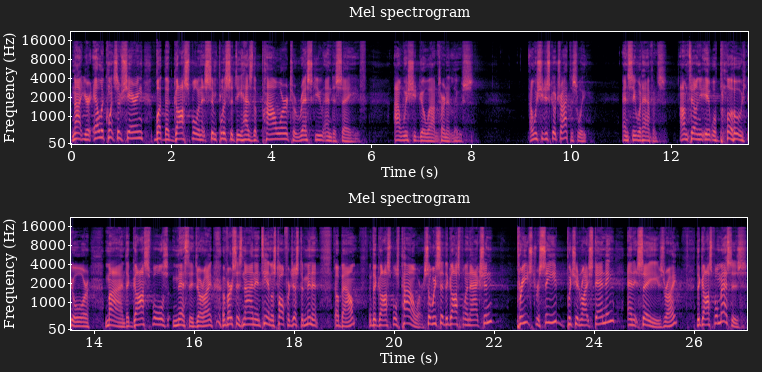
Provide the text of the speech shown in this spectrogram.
not your eloquence of sharing, but the gospel in its simplicity has the power to rescue and to save. I wish you'd go out and turn it loose. I wish you'd just go try it this week and see what happens. I'm telling you, it will blow your mind. The gospel's message, all right? Verses 9 and 10, let's talk for just a minute about the gospel's power. So we said the gospel in action, preached, received, puts you in right standing, and it saves, right? The gospel message.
